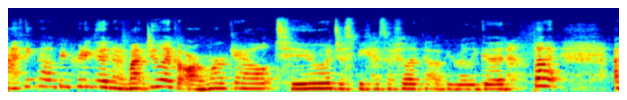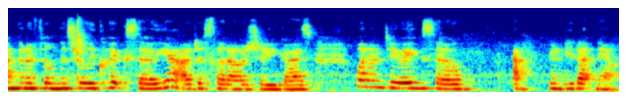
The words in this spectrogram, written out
I think that would be pretty good. And I might do like an arm workout too, just because I feel like that would be really good. But I'm going to film this really quick. So yeah, I just thought I would show you guys what I'm doing. So yeah, we're going to do that now.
